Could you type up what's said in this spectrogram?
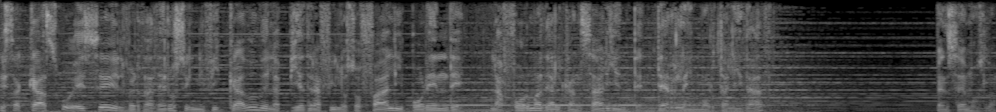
¿Es acaso ese el verdadero significado de la piedra filosofal y por ende la forma de alcanzar y entender la inmortalidad? Pensémoslo.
